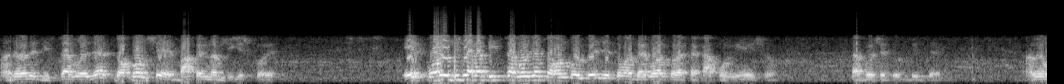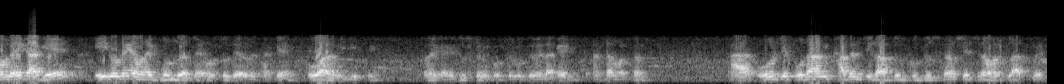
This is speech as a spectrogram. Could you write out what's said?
মাঝে মাঝে ডিস্টার্ব হয়ে যায়, তখন সে বাপের নাম জিজ্ঞেস করে। এরপরে যদি আবার ডিস্টার্ব হয়ে যায়, তখন বলবে যে তোমার ব্যবহার করা একটা কাপড় নিয়ে এসো। তারপর সে তদবির দেয়। আমি অনেক আগে এই রোডে আমার এক বন্ধু আছে এখন সৌদি আরবে থাকে, ও আর আমি গেছি। অনেক আগে দুষ্টমি করতে করতে এলাকায় আড্ডা মারতাম। আর ওর যে প্রধান খাদেন ছিল আব্দুল কুদ্দুস খান, সে ছিল আমার ক্লাসমেট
